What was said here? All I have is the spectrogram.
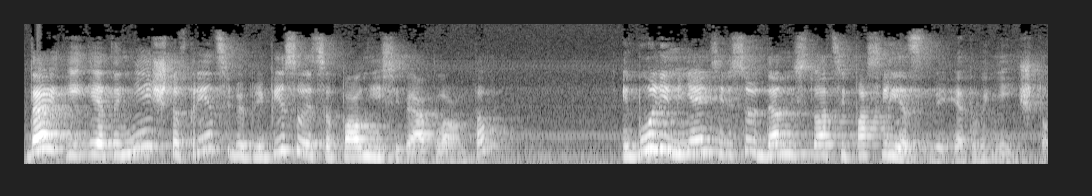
Да, и это нечто, в принципе, приписывается вполне себе атлантам. И более меня интересует в данной ситуации последствия этого нечто.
